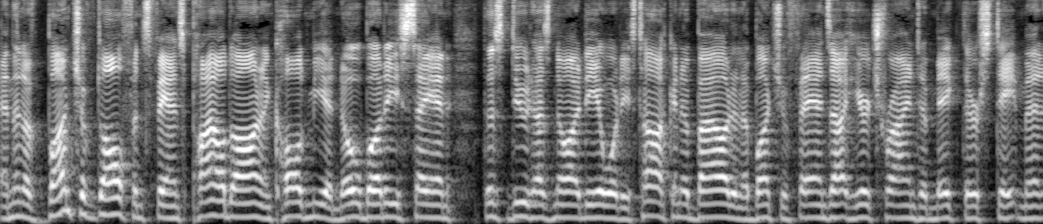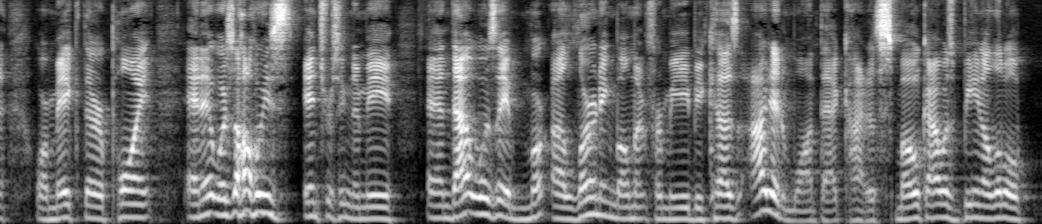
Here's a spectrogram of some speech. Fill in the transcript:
And then a bunch of Dolphins fans piled on and called me a nobody, saying this dude has no idea what he's talking about. And a bunch of fans out here trying to make their statement or make their point. And it was always interesting to me. And that was a, a learning moment for me because I didn't want that kind of smoke. I was being a little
